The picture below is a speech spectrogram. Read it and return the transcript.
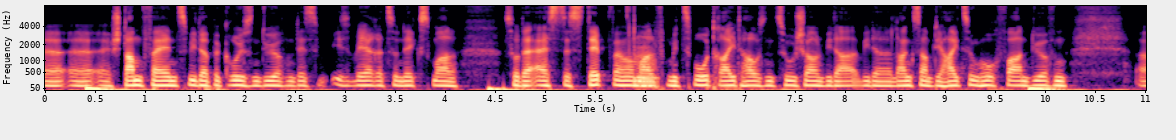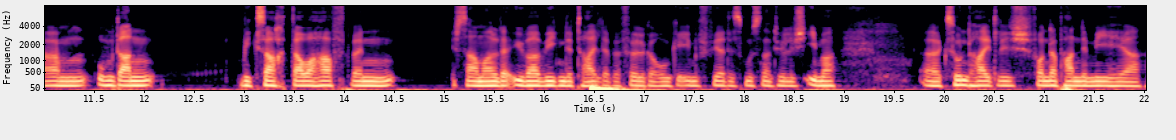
äh, äh, Stammfans wieder begrüßen dürfen. Das ist, wäre zunächst mal so der erste Step, wenn wir mhm. mal mit 2.000, 3.000 Zuschauern wieder, wieder langsam die Heizung hochfahren dürfen, ähm, um dann, wie gesagt, dauerhaft, wenn ich sage mal, der überwiegende Teil der Bevölkerung geimpft wird. Es muss natürlich immer äh, gesundheitlich von der Pandemie her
